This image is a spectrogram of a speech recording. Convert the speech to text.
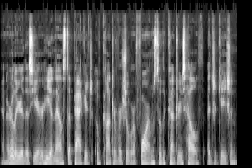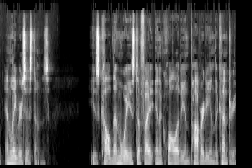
and earlier this year he announced a package of controversial reforms to the country's health, education, and labor systems. He has called them ways to fight inequality and poverty in the country.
